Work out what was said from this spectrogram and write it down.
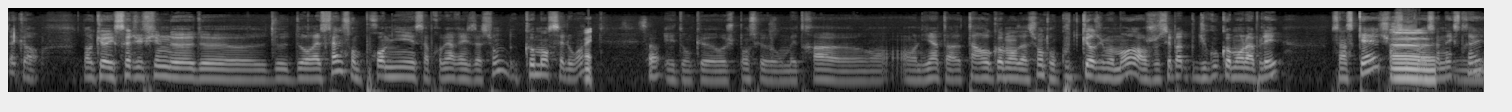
D'accord. Donc euh, extrait du film de de, de, son premier, sa première réalisation, de Comment c'est loin. Ouais. Ça. Et donc euh, je pense qu'on mettra euh, en, en lien ta, ta recommandation, ton coup de cœur du moment. Alors je sais pas du coup comment l'appeler. C'est un sketch ou c'est Euh, un extrait?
